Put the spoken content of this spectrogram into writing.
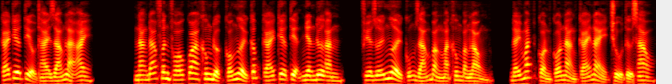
Cái kia tiểu thái giám là ai? Nàng đã phân phó qua không được có người cấp cái kia tiện nhân đưa ăn, phía dưới người cũng dám bằng mặt không bằng lòng, đáy mắt còn có nàng cái này chủ tử sao.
